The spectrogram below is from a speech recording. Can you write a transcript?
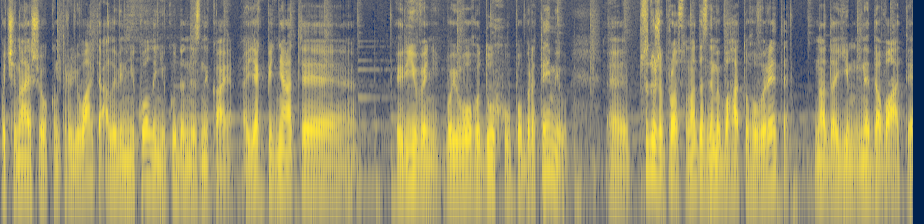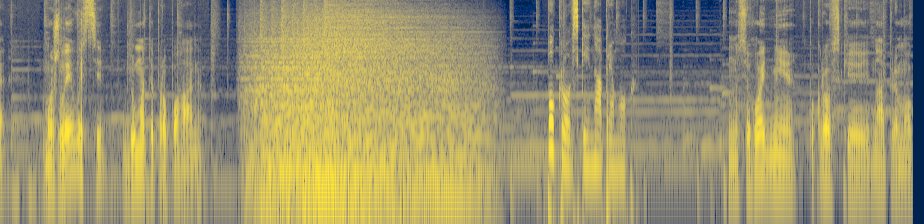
починаєш його контролювати, але він ніколи нікуди не зникає. Як підняти рівень бойового духу побратимів? Е, Все дуже просто. Треба з ними багато говорити, треба їм не давати можливості думати про погане. Покровський напрямок. На сьогодні Покровський напрямок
